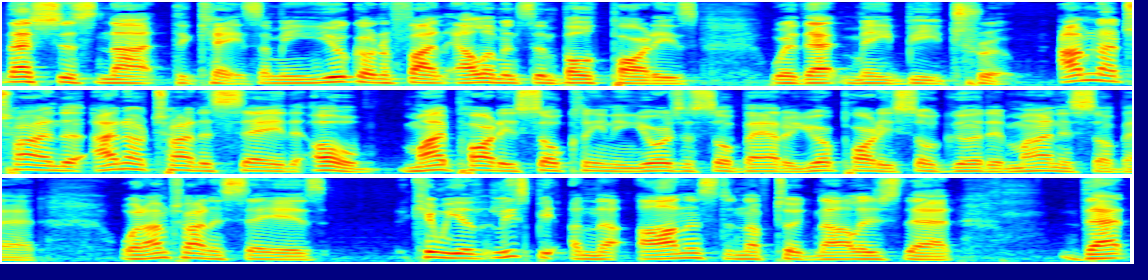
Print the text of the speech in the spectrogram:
that's just not the case. I mean, you're going to find elements in both parties where that may be true. I'm not trying to I'm not trying to say that oh my party is so clean and yours is so bad or your party is so good and mine is so bad. What I'm trying to say is can we at least be honest enough to acknowledge that that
